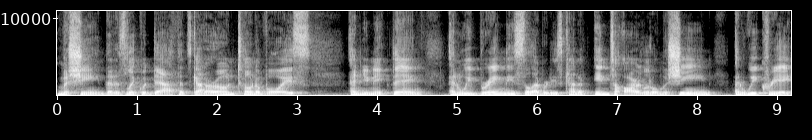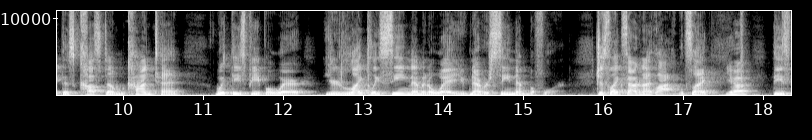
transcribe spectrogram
machine that is liquid death that's got our own tone of voice and unique thing and we bring these celebrities kind of into our little machine and we create this custom content with these people where you're likely seeing them in a way you've never seen them before just like saturday night live it's like Yep. these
